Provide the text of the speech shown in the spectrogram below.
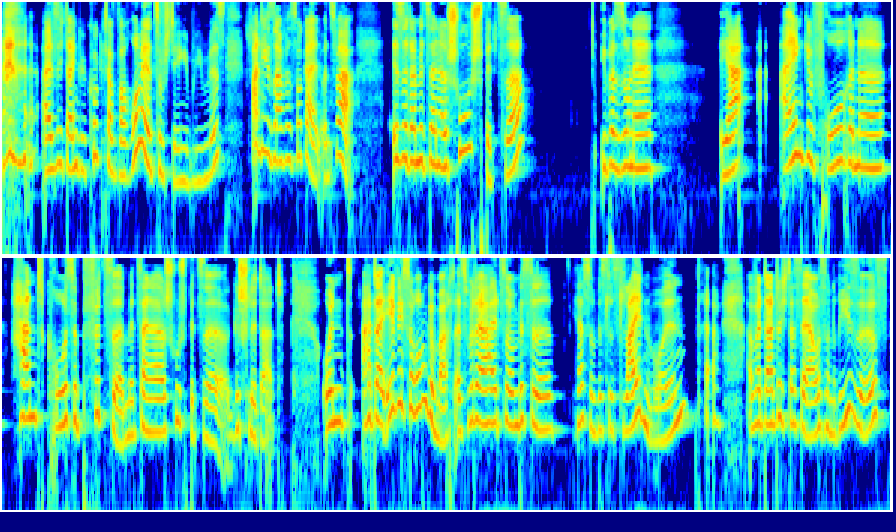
als ich dann geguckt habe, warum er zum Stehen geblieben ist, fand ich es einfach so geil. Und zwar ist er dann mit seiner Schuhspitze über so eine, ja, eingefrorene, handgroße Pfütze mit seiner Schuhspitze geschlittert. Und hat da ewig so rumgemacht, als würde er halt so ein bisschen, ja, so ein bisschen sliden wollen. Aber dadurch, dass er auch so ein Riese ist,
